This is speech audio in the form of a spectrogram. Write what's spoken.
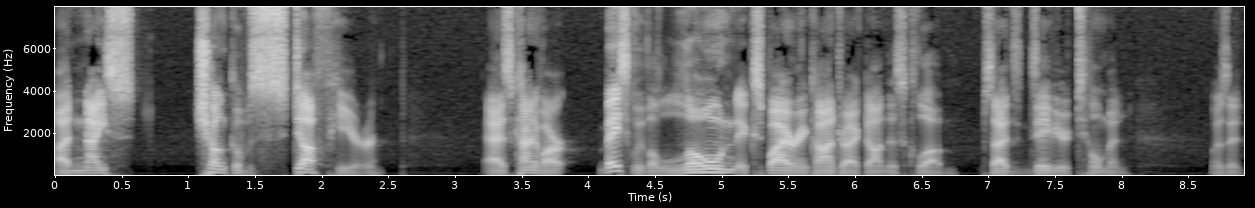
a nice chunk of stuff here as kind of our basically the lone expiring contract on this club, besides Xavier Tillman, was it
